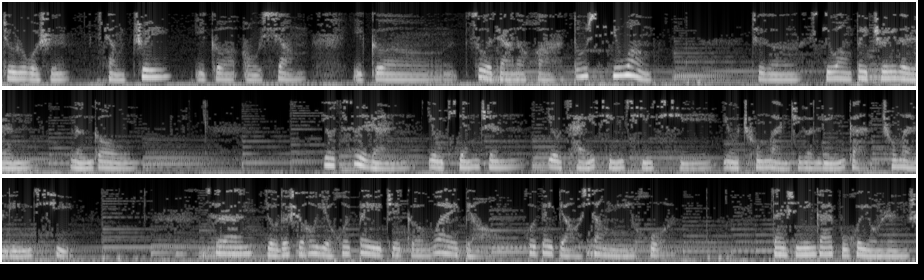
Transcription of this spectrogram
就如果是想追。一个偶像，一个作家的话，都希望这个希望被追的人能够又自然又天真，又才情齐齐，又充满这个灵感，充满灵气。虽然有的时候也会被这个外表会被表象迷惑。但是应该不会有人说，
